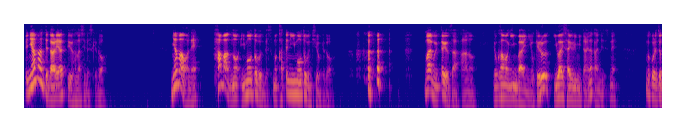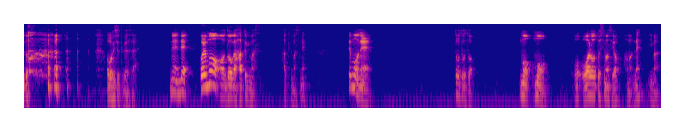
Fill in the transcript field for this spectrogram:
で、ニャマンって誰やっていう話ですけど、ニャマンはね、ハマンの妹分です。まあ、勝手に妹分にしようけど。前も言ったけどさ、あの、横浜銀杯における岩井さゆりみたいな感じですね。まあ、これちょっと 覚えちゃってください。ね、で、これも動画貼っときます。貼っときますね。でもうね、そうそうそう。もう、もう、終わろうとしてますよ、ハマンね。今、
